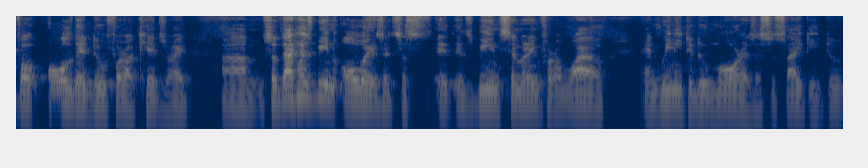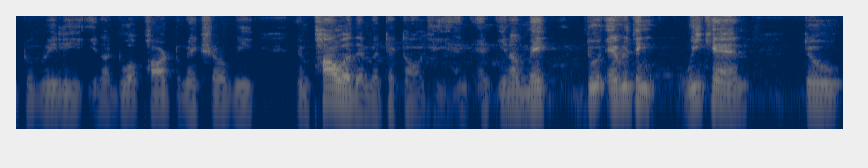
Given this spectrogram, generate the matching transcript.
for all they do for our kids, right? Um, so that has been always it's just it, it's been simmering for a while, and we need to do more as a society to to really you know do a part to make sure we empower them with technology and and you know make do everything we can to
